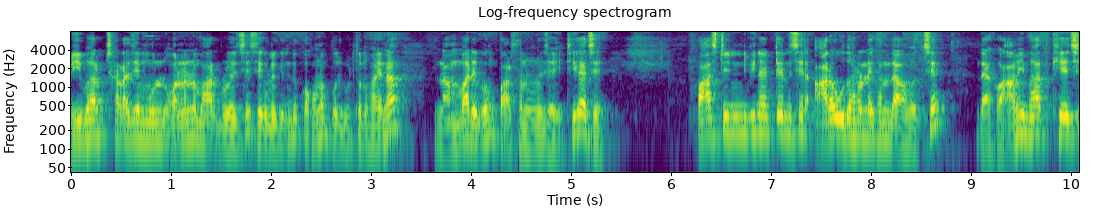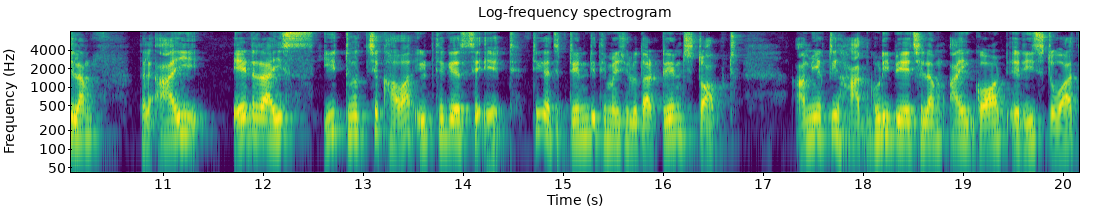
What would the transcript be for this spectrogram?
বি ভার্ব ছাড়া যে মূল, অন্যান্য ভার্ব রয়েছে, সেগুলো কিন্তু কখনো পরিবর্তন হয় না নাম্বার এবং পার্সন অনুযায়ী, ঠিক আছে? পাস্ট ইনডিফিনাইট টেন্সের আরও উদাহরণ এখানে দেওয়া হচ্ছে। দেখো, আমি ভাত খেয়েছিলাম, তাহলে আই এড রাইস ইট হচ্ছে খাওয়া ইট থেকে এসছে এট ঠিক আছে? ট্রেনটি থেমেছিল তার ট্রেন স্টপড আমি একটি হাত ঘড়ি পেয়েছিলাম I got a wrist watch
